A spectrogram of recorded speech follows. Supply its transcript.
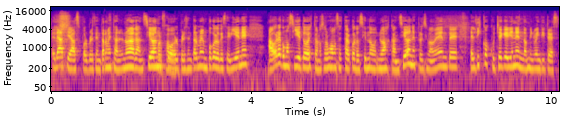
gracias por presentarme esta nueva canción, Por presentarme un poco lo que se viene. Ahora, ¿cómo sigue todo esto? Nosotros vamos a estar conociendo nuevas canciones próximamente. El disco escuché que viene en 2023.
